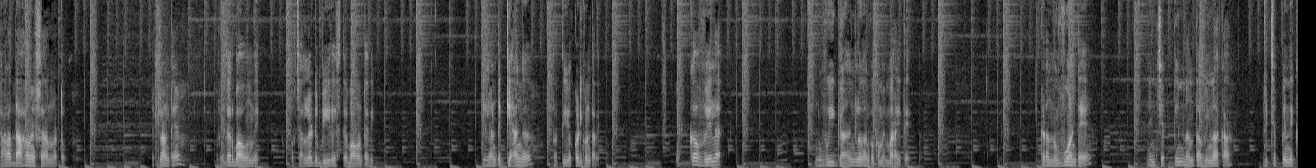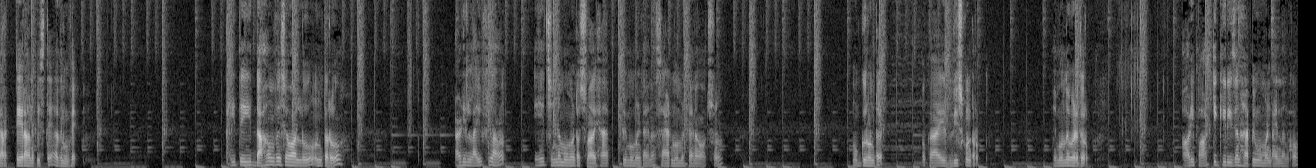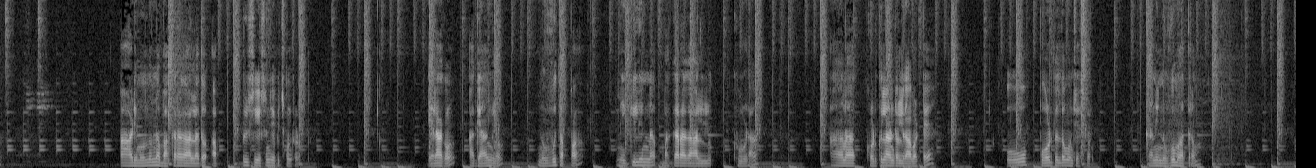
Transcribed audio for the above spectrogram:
చాలా దాహం వేస్తుంది అన్నట్టు. ఎట్లా అంటే వెదర్ బాగుంది ఒక చల్లటి బీర్ వేస్తే బాగుంటుంది. ఇలాంటి గ్యాంగ్ ప్రతి ఒక్కడికి ఉంటుంది. ఒక్కవేళ నువ్వు ఈ గ్యాంగ్లో కనుక ఒక మెంబర్ అయితే ఇక్కడ నువ్వు అంటే నేను చెప్పిందంతా విన్నాక ఇది చెప్పింది కరెక్టేరా అనిపిస్తే అది నువ్వే. అయితే ఈ దాహం వేసే వాళ్ళు ఉంటారు. ఆడి లైఫ్లో ఏ చిన్న మూమెంట్ వచ్చినా అది హ్యాపీ మూమెంట్ అయినా సాడ్ మూమెంట్ అయినా కావచ్చు. ముగ్గురు ఉంటే ఒక ఐదు తీసుకుంటారు. మీ ముందు పెడతారు. ఆడి పార్టీకి రీజన్ హ్యాపీ మూమెంట్ అయిందనుకో ఆడి ముందున్న బకరగాళ్ళతో అప్రిషియేషన్ చేయించుకుంటాడు ఎలాగో ఆ గ్యాంగ్లో నువ్వు తప్ప మిగిలిన బకరగాళ్ళు కూడా ఆ నా కొడుకు లాంటి వాళ్ళు కాబట్టే ఓ పోడతలతో ముంచేస్తారు. కానీ నువ్వు మాత్రం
